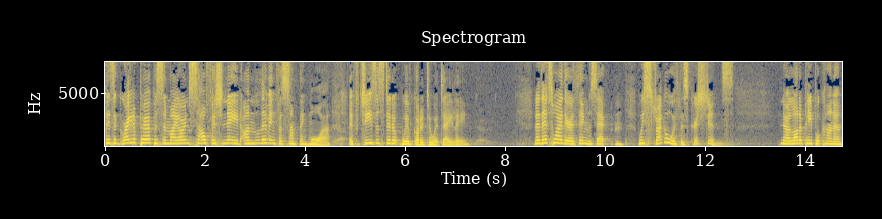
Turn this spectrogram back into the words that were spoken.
There's a greater purpose in my own selfish need. I'm living for something more. If Jesus did it, we've got to do it daily. You know, that's why there are things that we struggle with as Christians. You know, a lot of people kind of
